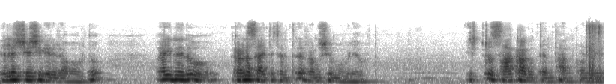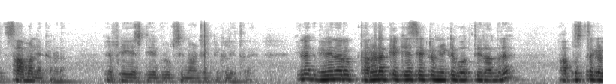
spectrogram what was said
L S Seshagiri Rao ಅವ್ರದ್ದು. ಐದನೇದು ಕನ್ನಡ ಸಾಹಿತ್ಯ ಚರಿತ್ರೆ ರಂಶಿ ಮೊಗಳಿ ಅವ್ರದ್ದು ಇಷ್ಟು ಸಾಕಾಗುತ್ತೆ ಅಂತ ಅಂದ್ಕೊಂಡಿದ್ದೀನಿ ಸಾಮಾನ್ಯ Kannada. F D S D group C non technical ಈ ಥರ. ಇನ್ನು ನೀವೇನಾದ್ರು ಕನ್ನಡಕ್ಕೆ ಕೇಸೆಟ್ಟು ನಿಟ್ಟಿಗೆ ಓದ್ತೀರಾ ಅಂದರೆ ಆ ಪುಸ್ತಕಗಳ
